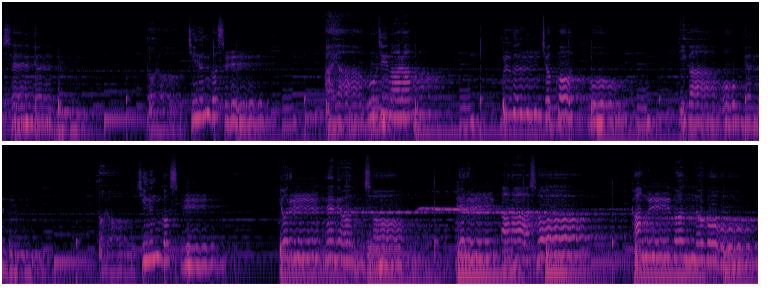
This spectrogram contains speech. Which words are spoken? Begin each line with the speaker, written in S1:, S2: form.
S1: 새면은 떨어지는 것을 아야 우지 마라. 붉은 저 꽃도 비가 오면은 떨어지는 것을 별을 헤면서 해를 따라서 강을 건너고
